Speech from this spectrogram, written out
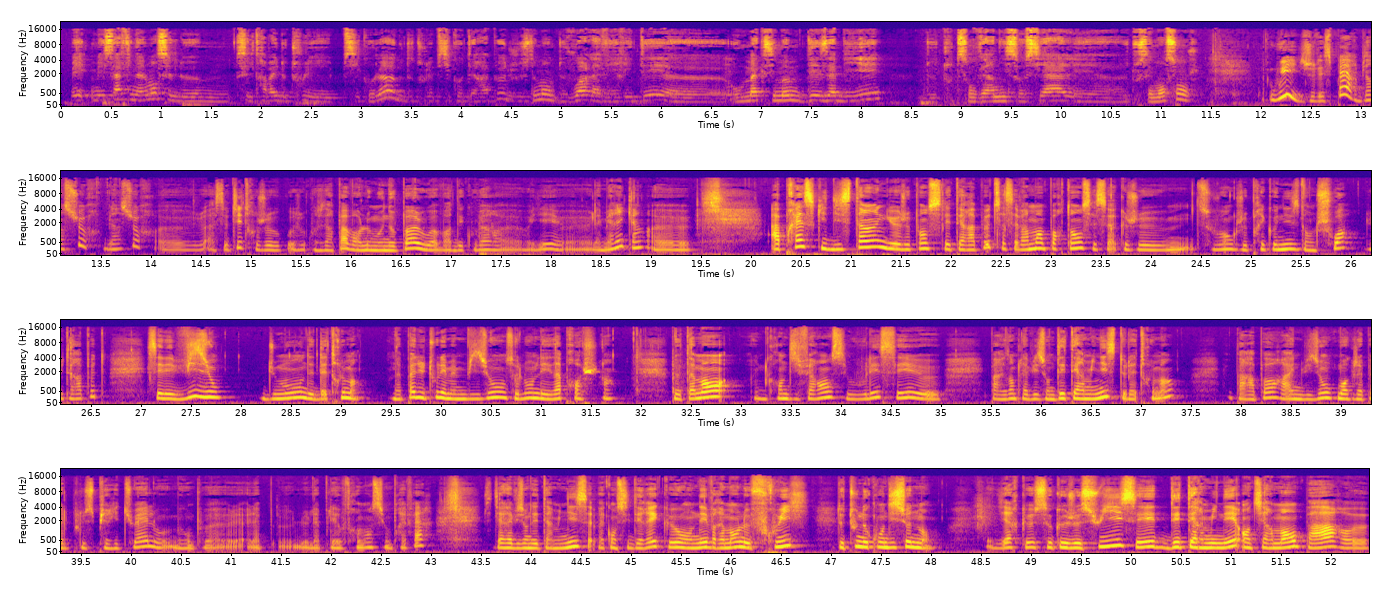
Mais, ça, finalement, c'est le, travail de tous les psychologues, de tous les psychothérapeutes, justement, de voir la vérité au maximum déshabillée de tout son vernis social et de tous ses mensonges. Oui, je l'espère, bien sûr, bien sûr. Euh, à ce titre, je ne considère pas avoir le monopole ou avoir découvert, euh, voyez, euh, l'Amérique. Hein. Après, ce qui distingue, je pense, les thérapeutes, ça c'est vraiment important, c'est ça que je souvent que je préconise dans le choix du thérapeute, c'est les visions du monde et de l'être humain. On n'a pas du tout les mêmes visions selon les approches. Hein. Notamment, une grande différence, si vous voulez, c'est par exemple la vision déterministe de l'être humain par rapport à une vision que moi que j'appelle plus spirituelle, mais on peut euh, l'appeler autrement si on préfère. C'est-à-dire la vision déterministe va considérer qu'on est vraiment le fruit de tous nos conditionnements. C'est-à-dire que ce que je suis, c'est déterminé entièrement par euh,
